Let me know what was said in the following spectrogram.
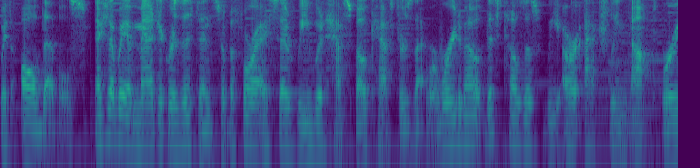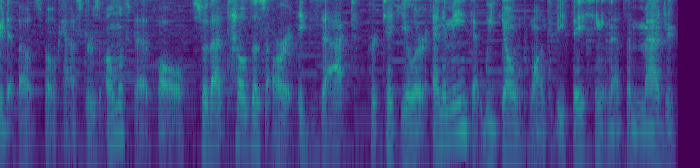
with all devils. Next up, we have magic resistance. So before I said we would have spellcasters that we're worried about, this tells us we are actually not worried about spellcasters almost at all. So that tells us our exact particular enemy that we don't want to be facing, and that's a magic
